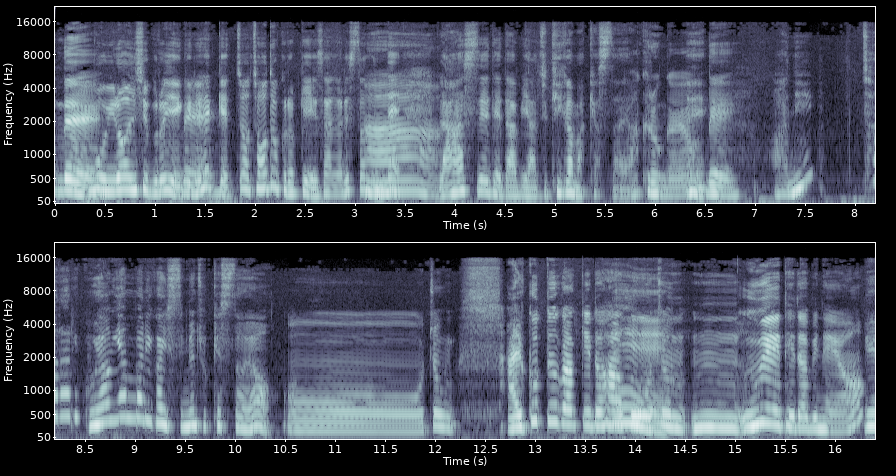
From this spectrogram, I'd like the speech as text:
네. 뭐 이런 식으로 얘기를 네. 했겠죠. 저도 그렇게 예상을 했었는데 아, 라하스의 대답이 아주 기가 막혔어요. 아 그런가요? 네. 네. 아니 차라리 고양이 한 마리가 있으면 좋겠어요. 어, 좀 알 것도 같기도 하고 네. 좀 음, 의외의 대답이네요. 예,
